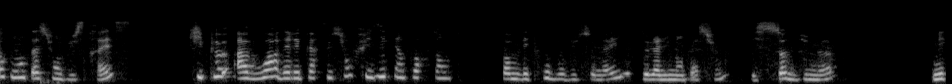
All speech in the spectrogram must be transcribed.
d'augmentation du stress qui peut avoir des répercussions physiques importantes, comme les troubles du sommeil, de l'alimentation, des sautes d'humeur. Mais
